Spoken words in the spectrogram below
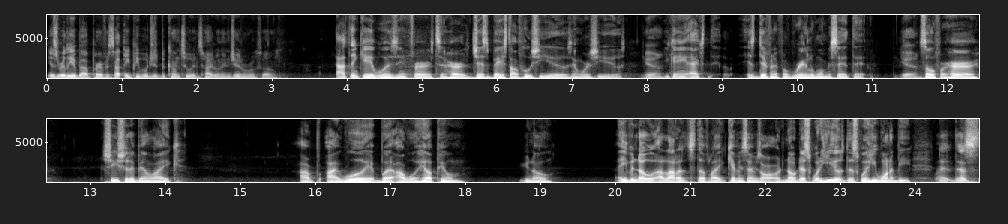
it's really about preference. I think people just become too entitled in general. So I think it wasn't fair to her just based off who she is and where she is. yeah, You can't ask. It's different if a regular woman said that. yeah, So for her, she should have been like, I I would, but I will help him, you know. Even though a lot of stuff like Kevin Samuels, oh no, that's what he is, that's what he want to be. That, that's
